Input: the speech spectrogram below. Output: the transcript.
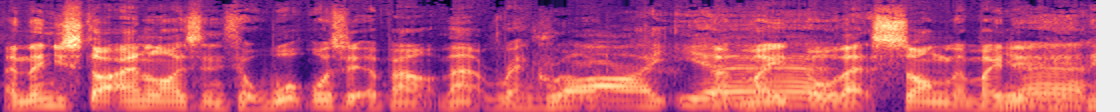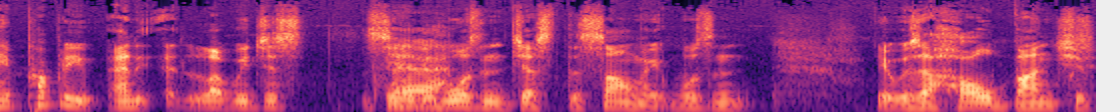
And then you start analysing and think, "What was it about that record Right, that made yeah. or that song that made it?" hit?" And it probably, and it, like we just said, Yeah. it wasn't just the song. It wasn't. It was a whole bunch of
